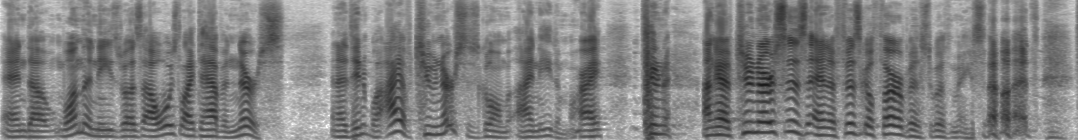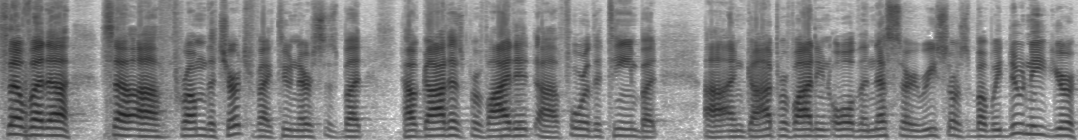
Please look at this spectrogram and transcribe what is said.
And uh, one of the needs was I always like to have a nurse. And I didn't, well, I have two nurses going. I need them, all right? Two, I'm going to have two nurses and a physical therapist with me. So, that's, so but, uh, so uh, from the church, in fact, two nurses, but how God has provided uh, for the team, but uh, and God providing all the necessary resources. But we do need your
